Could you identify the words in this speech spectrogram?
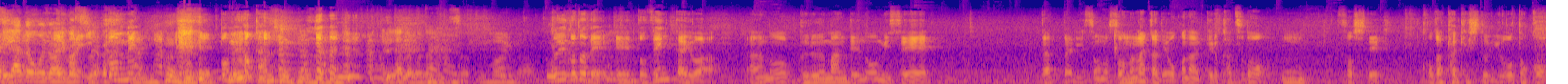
りがとうございます。1本目。1本目の感じ。ありがとうございます。ということで、えー、と前回はあのブルーマンデーのお店だったりそのその中で行われている活動、そして古賀武という男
